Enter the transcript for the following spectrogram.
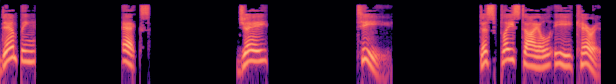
damping X J T display style e caret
